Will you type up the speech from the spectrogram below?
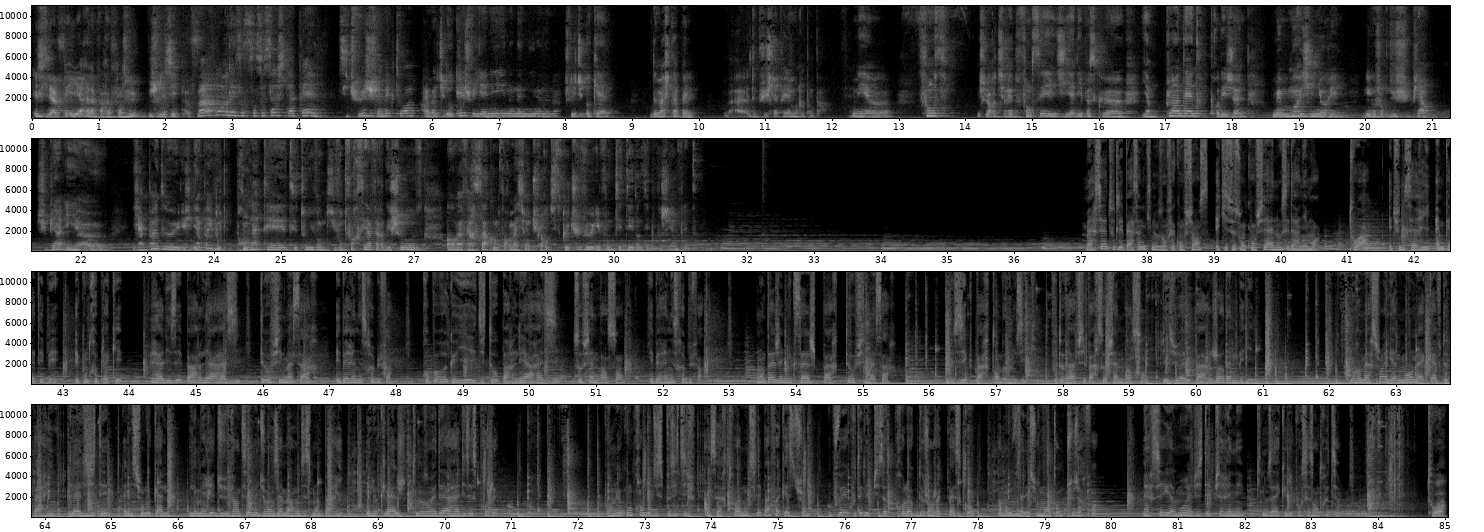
Je l'ai appelé hier, elle n'a pas répondu. Je lui ai dit, va voir les instances sociales, je t'appelle. Si tu veux, je viens avec toi. Elle m'a dit, ok, je vais y aller, nanani, nanana. Je lui ai dit, ok, demain je t'appelle. Bah, depuis, je l'appelle, elle me répond pas. Mais euh, fonce. Je leur dirais de foncer et d'y aller parce que euh, il y a plein d'aides pour les jeunes. Même moi, j'ignorais. Et aujourd'hui, je suis bien. Je suis bien. Et il euh, n'y a pas de. Y a pas, ils vont te prendre la tête et tout. Ils vont, ils vont te forcer à faire des choses. Oh, on va faire ça comme formation. Tu leur dis ce que tu veux. Ils vont t'aider dans tes projets, en fait. Merci à toutes les personnes qui nous ont fait confiance et qui se sont confiées à nous ces derniers mois. Toi est une série MKTB et Contreplaqué, réalisée par Léa Razi, Théophile Massard et Bérénice Rebuffa. Propos recueillis et édito par Léa Razi, Sofiane Vincent et Bérénice Rebuffa. Montage et mixage par Théophile Massard. Musique par Tando Musique. Photographie par Sofiane Vincent. Visuel par Jordan Bellini. Nous remercions également la CAF de Paris, la LJT, la mission locale, les mairies du 20e et du 11e arrondissement de Paris et le CLAGE qui nous ont aidés à réaliser ce projet. Pour mieux comprendre le dispositif Insère-toi dont il est parfois question, pouvez écouter l'épisode prologue de Jean-Jacques Pasco, un nom que vous allez sûrement entendre plusieurs fois. Merci également à LJT Pyrénées qui nous a accueillis pour ces entretiens. Toi,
